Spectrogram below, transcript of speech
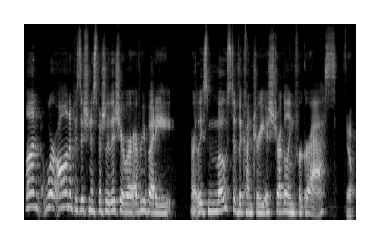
Well, and we're all in a position, especially this year, where everybody, or at least most of the country, is struggling for grass. Yep.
